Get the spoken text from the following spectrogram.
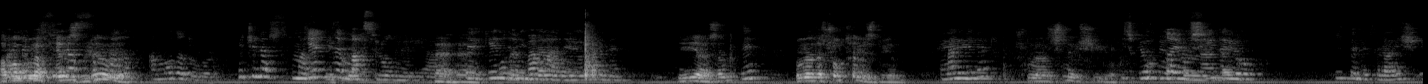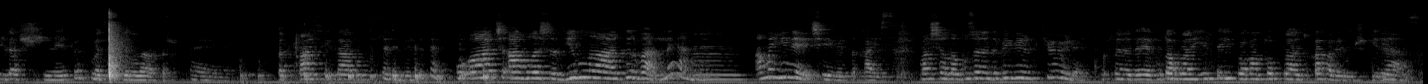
Ama Annem bunlar temiz biliyor musun? sıkmadı. Ama o da doğru. Hiç ilaç sıkmadık Kendinden biz de. mahsul oluyor ya. He He, he. kendiliğinden bahane. oluyor aynen. İyi Yasemin. Ne? Bunlar da çok temiz diyorum. He. Hangiler? Şunların içinde bir şey yok. Hiç Yok, da yok yok, şey de bunlarda. yok. Biz de mesela hiç ilaç ne dökmedik yıllardır. He. Kayısıyı daha bu sene verdi de. Bu ağaç arkadaşlar yıllardır var la yani. Hmm. Ama yine şey verdi kayısı. Maşallah bu sene de bir verdi ki öyle. Bu sene de budakları yırtayıp babam toplayınca kafa vermiş geri. Yazık.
